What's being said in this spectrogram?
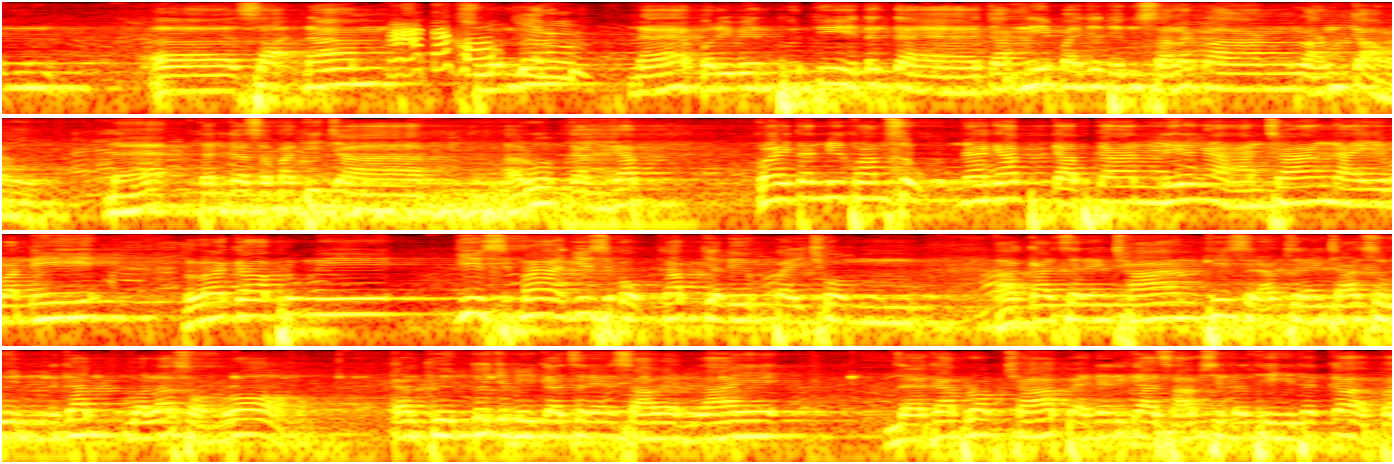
ณเอ่อสระน้หาแต่ขำองสวนกินน้ำนะฮะบริเวณพื้นที่ตั้งแต่จากนี้ไปจนถึงสารกลางหลังเก่านะฮะท่านก็สามารถที่จะร่วมกันครับขอให้ท่านมีความสุขนะครับกับการเลี้ยงอาหารช้างในวันนี้ แล้วก็พรุ่งนี้ 25 26 ครับอย่าลืมไปชมอ่าการแสดงช้างที่สนามแสดงช้างสุรินทร์นะครับวันละสองรอบกลางคืนก็จะมีการแสดงซาวแอนไลท์นะครับรอบเช้า8นาฬิกา30 นาทีท่านก็ไป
